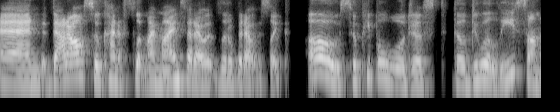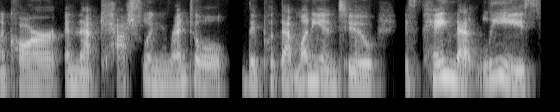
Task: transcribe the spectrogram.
and that also kind of flipped my mindset out a little bit i was like oh so people will just they'll do a lease on a car and that cash flowing rental they put that money into is paying that lease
